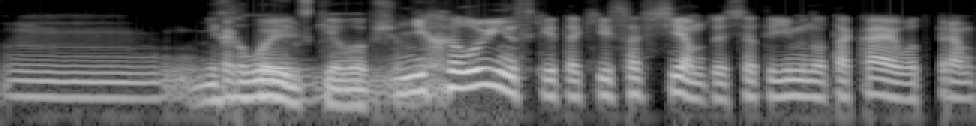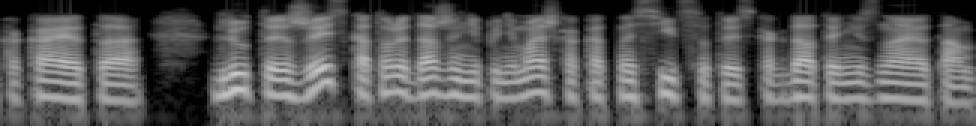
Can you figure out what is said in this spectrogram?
не хэллоуинские, в общем. Не хэллоуинские такие совсем. То есть это именно такая вот прям какая-то лютая жесть, к которой даже не понимаешь, как относиться. То есть когда ты, не знаю, там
